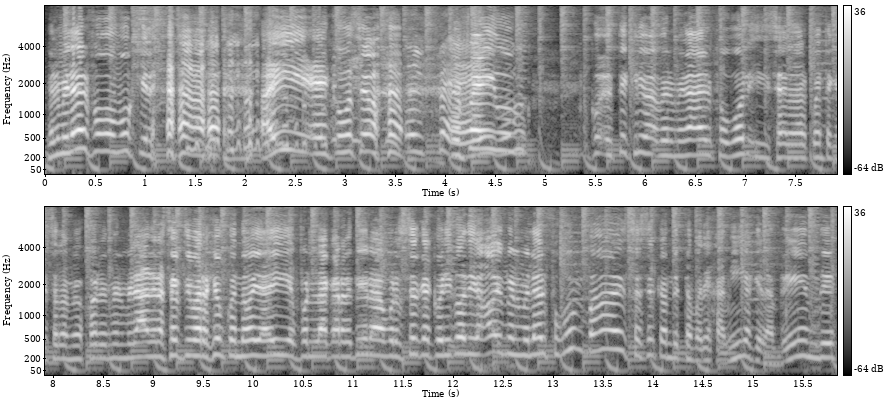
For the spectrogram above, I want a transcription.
Mermelada El Fogón, búsquela. Ahí, en, ¿cómo se llama? En Facebook usted escriba mermelada del fogón y se van a dar cuenta que son las mejores mermeladas de la séptima región cuando vaya ahí por la carretera, por cerca de Curicó, diga, ay, mermelada del fogón, va, se acercan de esta pareja amiga que las vende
